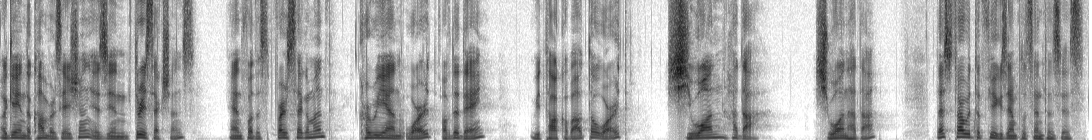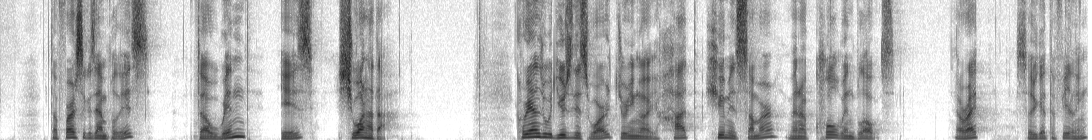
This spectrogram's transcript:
Again, the conversation is in three sections. And for the first segment, Korean word of the day, we talk about the word 시원하다. 시원하다. Let's start with a few example sentences. The first example is the wind is 시원하다. Koreans would use this word during a hot, humid summer when a cool wind blows. All right? So you get the feeling.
